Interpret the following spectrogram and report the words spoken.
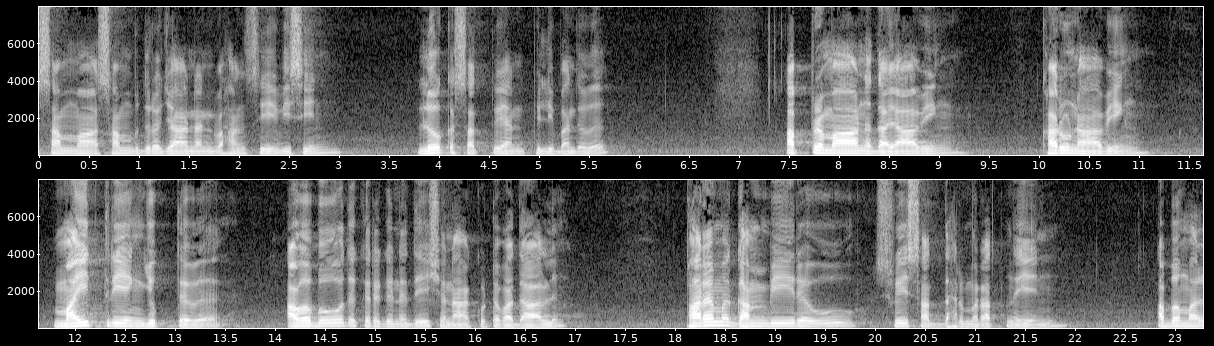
සම්මා සම්බුදුරජාණන් වහන්සේ විසින් ලෝක සත්වයන් පිළිබඳව අප්‍රමාණ දයාවෙන් කරුණාවෙන් මෛත්‍රියෙන් යුක්තව අවබෝධ කරගෙන දේශනා කොට වදාළ පරම ගම්බීර වූ ශ්‍රී සද්ධර්මරත්නයෙන් අබමල්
